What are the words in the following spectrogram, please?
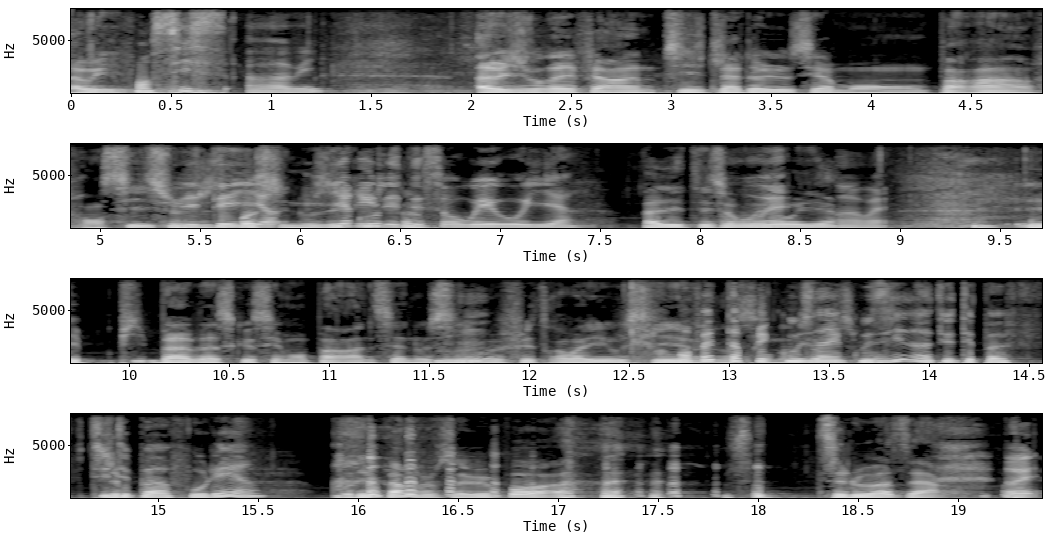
Ah oui. Francis, ah oui. Ah oui, je voudrais faire un petit clin d'œil aussi à mon parrain Francis. Je Il ne était sais pas hier, nous hier, écoute. il était sur Weo hier. Ah, il était sur Ouais, Weo hier. ah ouais. Et puis, bah, parce que c'est mon parrain de scène aussi, Mhm. il me fait travailler aussi. En euh, fait, dans t'as pris cousin et cousine, hein, tu t'es pas, tu J'ai- t'es pas affolé. Hein. Au départ, je ne savais pas. hein. C'est- le hasard. Ouais,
